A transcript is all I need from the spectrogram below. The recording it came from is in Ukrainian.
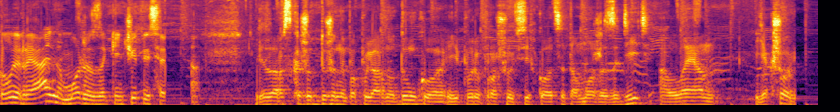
коли реально може закінчитися? Я зараз скажу дуже непопулярну думку і перепрошую всіх, кого це там може задіть. Але якщо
